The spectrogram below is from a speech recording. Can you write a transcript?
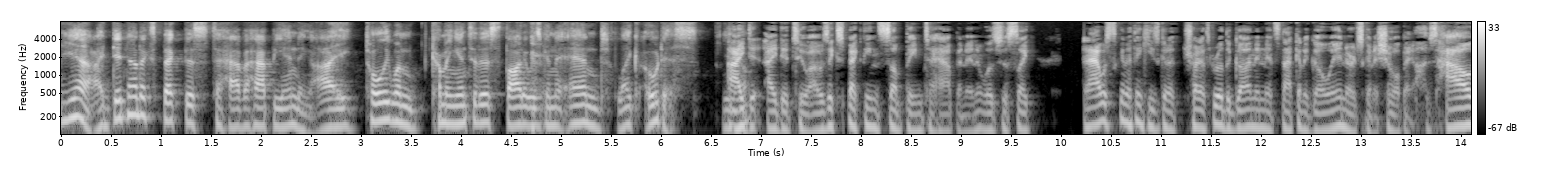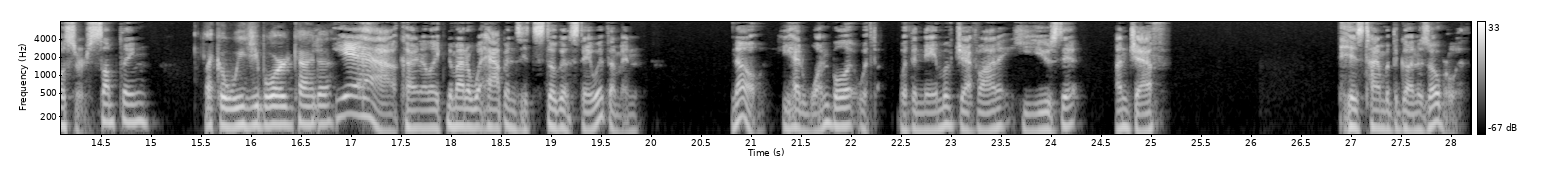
Yeah, I did not expect this to have a happy ending. I totally, when coming into this, thought it was going to end like Otis. I did. I did too. I was expecting something to happen, and it was just like, and I was going to think he's going to try to throw the gun, and it's not going to go in, or it's going to show up at his house or something. like a Ouija board, kind of. Yeah, kind of like no matter what happens, it's still going to stay with him. And no, he had one bullet with with the name of Jeff on it. He used it on Jeff. His time with the gun is over with.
